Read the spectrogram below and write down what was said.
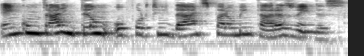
é encontrar então oportunidades para aumentar as vendas.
